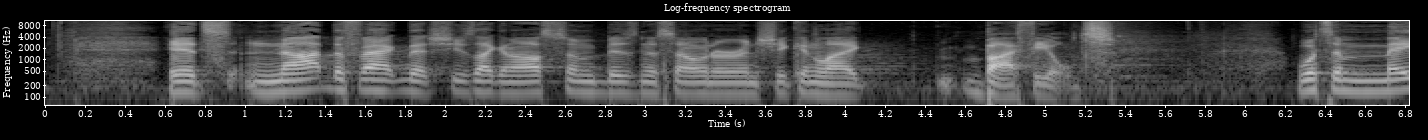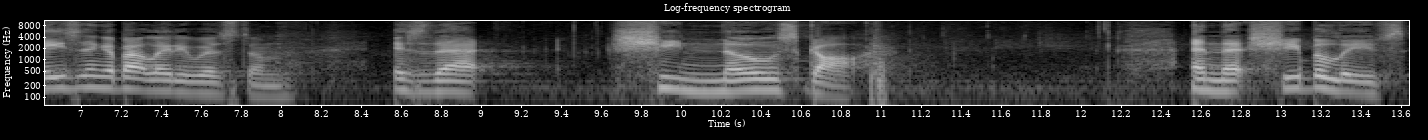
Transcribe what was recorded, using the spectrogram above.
it's not the fact that she's like an awesome business owner and she can like buy fields. What's amazing about Lady Wisdom is that she knows God and that she believes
